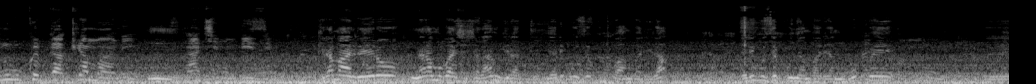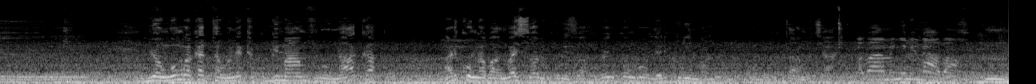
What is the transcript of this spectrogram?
n'ubukwe bwa kiramani. Nta kintu mbizi. Kiramani rero naramubajije arambwira ati yari buze kutwambarira yari buze kunyambarira mu bukwe eh, biba ngombwa ko ataboneka kubw'impamvu runaka ariko ngo abantu bahise babikuriza bavuga yuko ngo yari kurimba mu mu gitaramo cyane. Abantu nyine ni abantu. Mm,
